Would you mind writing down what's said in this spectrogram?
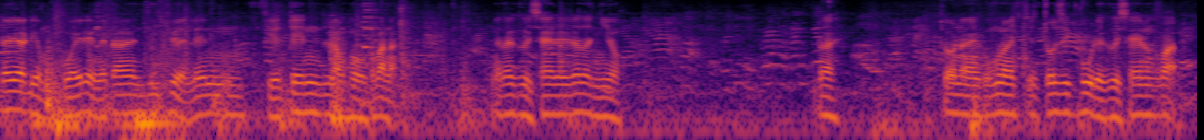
đây là điểm cuối để người ta di chuyển lên phía trên lòng hồ các bạn ạ. Người ta gửi xe đây rất là nhiều. Đây, chỗ này cũng là chỗ dịch vụ để gửi xe luôn các bạn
